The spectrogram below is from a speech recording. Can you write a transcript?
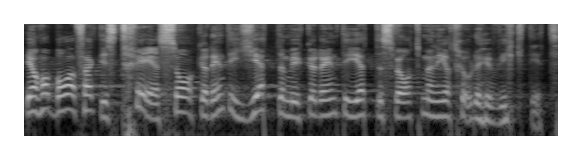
Jag har bara faktiskt tre saker. Det är inte jättemycket, det är inte jättesvårt, men jag tror det är viktigt.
